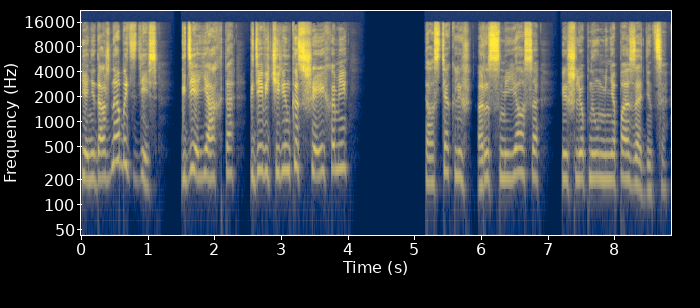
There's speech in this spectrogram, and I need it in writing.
Я не должна быть здесь! Где яхта? Где вечеринка с шейхами?» Толстяк лишь рассмеялся и шлепнул меня по заднице.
